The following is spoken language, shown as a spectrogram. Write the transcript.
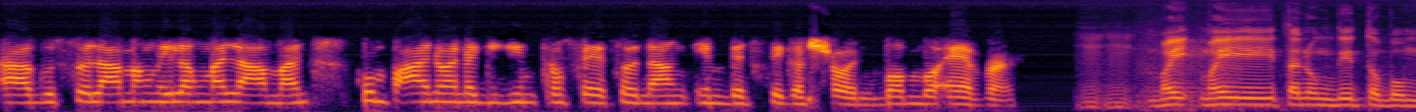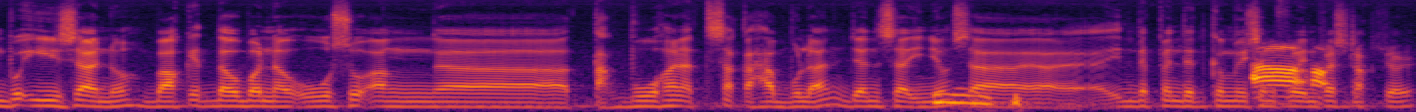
ah, gusto lamang nilang malaman kung paano ang nagiging proseso ng investigasyon. Bombo ever. May may tanong dito Bombo Isa no, bakit daw ba nauuso ang ah, takbuhan at sa kahabulan diyan sa inyo sa ah, Independent Commission for Ah, Infrastructure?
